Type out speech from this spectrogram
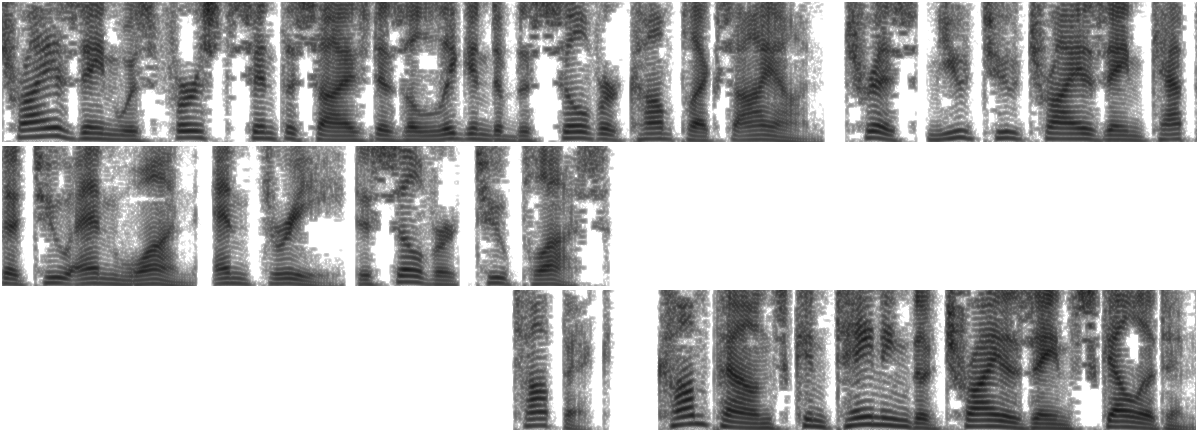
Triazane was first synthesized as a ligand of the silver complex ion, tris mu2 triazane kappa 2 N1, N3 disilver 2 Compounds containing the triazane skeleton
